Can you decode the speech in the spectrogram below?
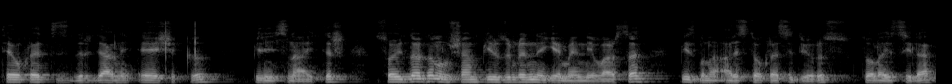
teokrasidir yani E şıkkı birincisine aittir. Soylulardan oluşan bir zümrenin egemenliği varsa biz buna aristokrasi diyoruz. Dolayısıyla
